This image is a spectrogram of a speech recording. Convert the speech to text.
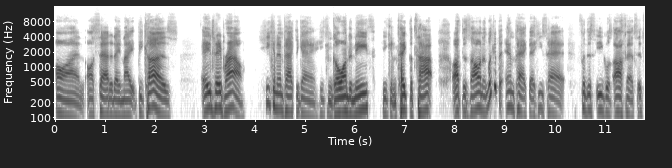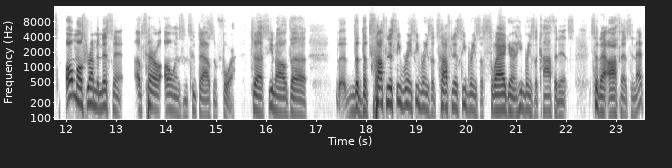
on on Saturday night because AJ Brown, he can impact the game. He can go underneath, he can take the top off the zone. And look at the impact that he's had for this Eagles offense. It's almost reminiscent of Terrell Owens in 2004. Just, you know, the the, the toughness he brings, he brings the toughness, he brings the swagger, and he brings the confidence to that offense. And that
